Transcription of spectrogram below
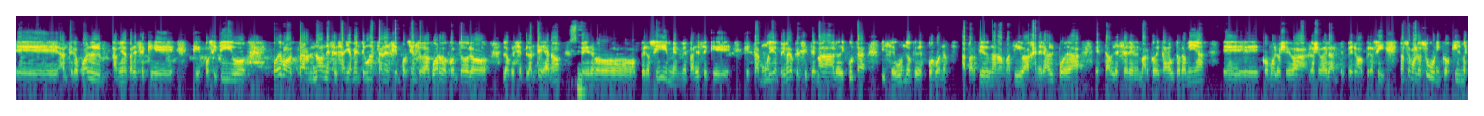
eh, ante lo cual a mí me parece que, es positivo. Podemos estar, no necesariamente uno está en el 100% de acuerdo con todo lo, lo que se plantea, ¿no? Pero, pero sí, me, me parece que, que está muy bien, primero que el sistema lo discuta y segundo que después, bueno, a partir de una normativa general pueda establecer en el marco de cada autonomía eh, cómo lo lleva lo lleva adelante pero pero sí no somos los únicos Quilmes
